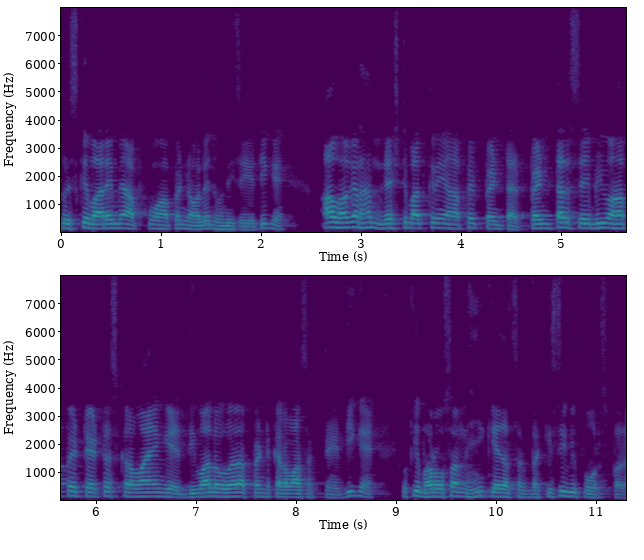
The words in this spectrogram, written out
तो इसके बारे में आपको वहाँ पर नॉलेज होनी चाहिए, ठीक है? अब अगर हम नेक्स्ट बात करें यहाँ पे पेंटर पेंटर से भी वहाँ पे टेटस करवाएँगे दीवार वगैरह पेंट करवा सकते हैं, ठीक है? क्योंकि भरोसा नहीं किया जा सकता किसी भी फोर्स पर।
